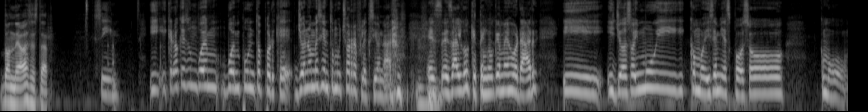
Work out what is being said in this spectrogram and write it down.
donde vas a estar. Sí. Y, y creo que es un buen, buen punto porque yo no me siento mucho a reflexionar. es, es algo que tengo que mejorar y, y yo soy muy, como dice mi esposo, como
